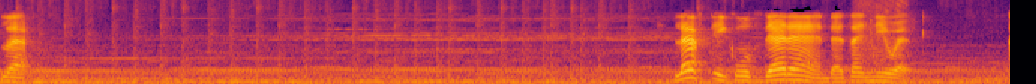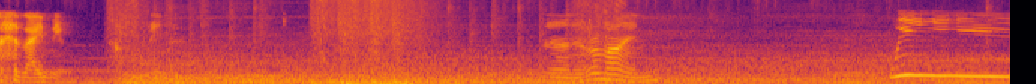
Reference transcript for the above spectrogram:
Left. Left equals dead end, as I knew it. As I knew. Uh, never mind. Whee!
